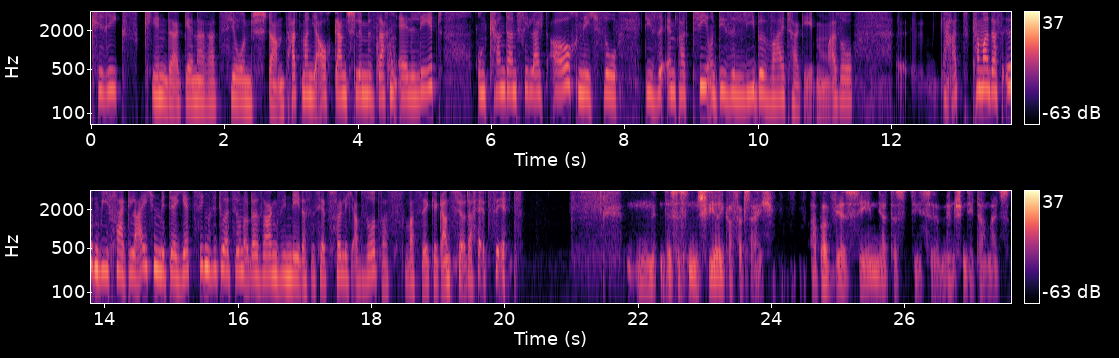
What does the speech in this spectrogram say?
Kriegskindergeneration stammt, hat man ja auch ganz schlimme Sachen erlebt und kann dann vielleicht auch nicht so diese Empathie und diese Liebe weitergeben. Also äh, hat, kann man das irgendwie vergleichen mit der jetzigen Situation oder sagen Sie, nee, das ist jetzt völlig absurd, was, was Silke Ganzjör da erzählt? Das ist ein schwieriger Vergleich. Aber wir sehen ja, dass diese Menschen, die damals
